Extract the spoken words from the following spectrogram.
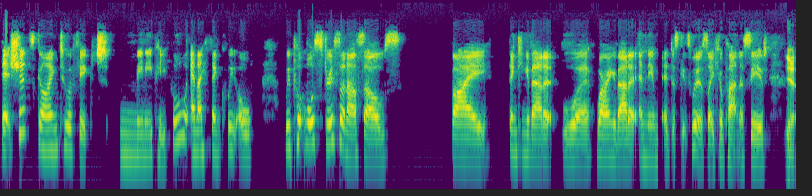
that shit's going to affect many people. And I think we all, we put more stress on ourselves by thinking about it or worrying about it and then it just gets worse like your partner said Yeah.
